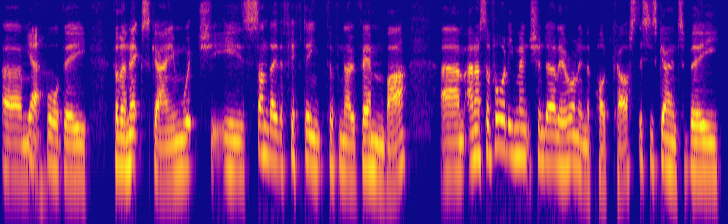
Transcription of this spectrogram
um, yeah. for the for the next game, which is Sunday, the fifteenth of November. Um, and as I've already mentioned earlier on in the podcast, this is going to be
